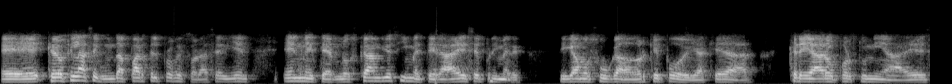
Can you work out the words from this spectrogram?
Eh, creo que en la segunda parte el profesor hace bien en meter los cambios y meter a ese primer, digamos, jugador que podría quedar, crear oportunidades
